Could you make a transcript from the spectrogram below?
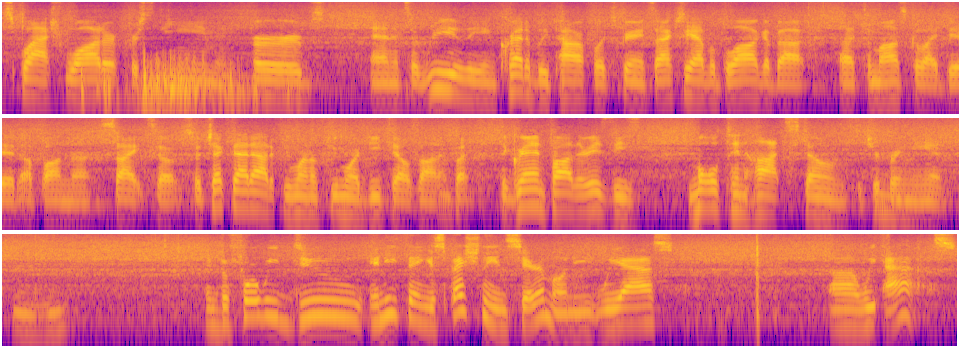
splash water for steam herbs. And it's a really incredibly powerful experience. I actually have a blog about uh, Tomasko I did up on the site. So, so check that out if you want a few more details on it. But the grandfather is these molten hot stones that you're bringing in. And before we do anything, especially in ceremony, we ask, uh, we ask,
